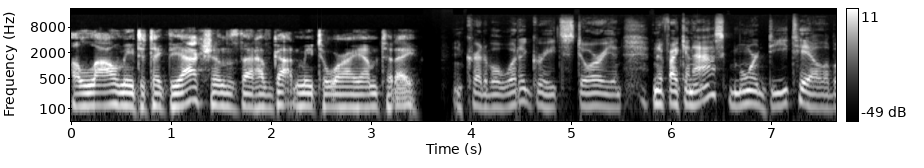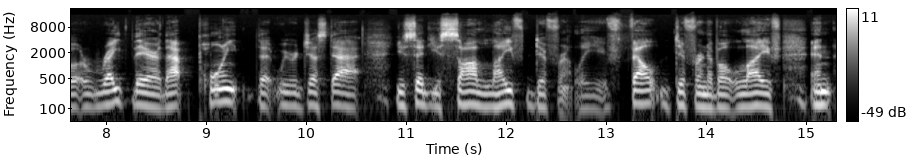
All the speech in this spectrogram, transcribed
allowed me to take the actions that have gotten me to where I am today. Incredible. What a great story. And, and if I can ask more detail about right there, that point that we were just at, you said you saw life differently, you felt different about life. And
